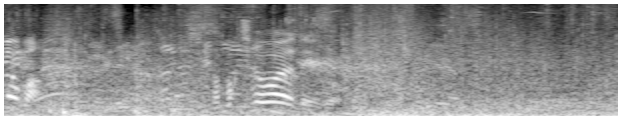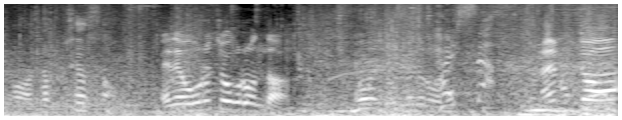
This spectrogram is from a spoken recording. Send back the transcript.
피워봐 단박 채워야 돼 이거. 어 잡고 쳤어. 얘네 오른쪽으로 온다. 라인 부자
